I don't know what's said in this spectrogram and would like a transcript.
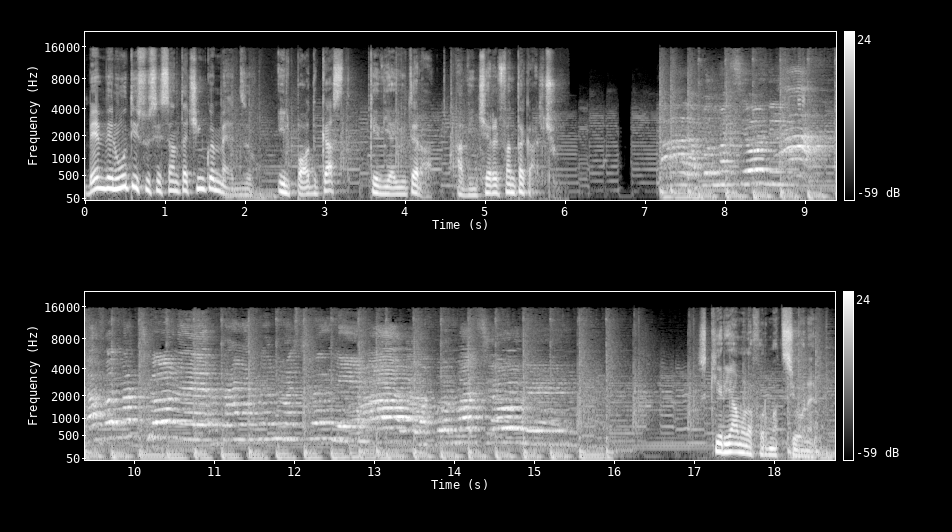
Benvenuti su 65 e mezzo, il podcast che vi aiuterà a vincere il fantacalcio. Ah, la formazione! La formazione! La formazione! Ah, la formazione! Schieriamo la formazione.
